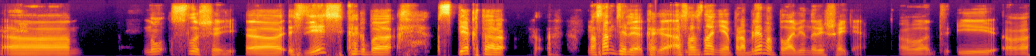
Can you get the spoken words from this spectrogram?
А, ну, слушай, а, здесь как бы спектр, на самом деле, как осознание проблемы половина решения. Вот. И, э,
